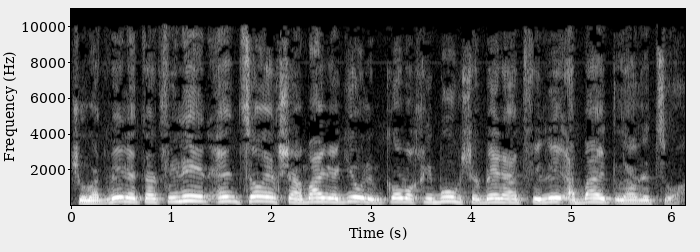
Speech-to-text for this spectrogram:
כשהוא מטמין את התפילין, אין צורך שהמים יגיעו למקום החיבור שבין התפילין, הבית לרצועה.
